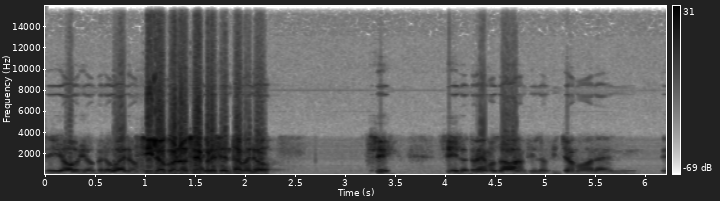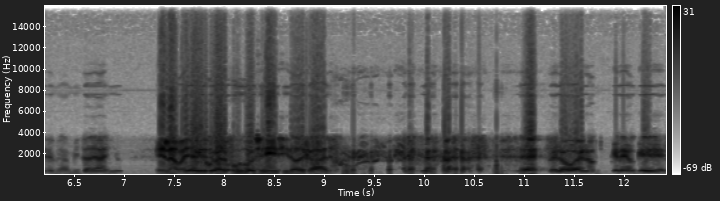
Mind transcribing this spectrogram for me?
Sí, obvio, pero bueno. Si lo conocés, preséntamelo. Sí, sí, lo traemos a Banfield, lo fichamos ahora en, la mitad de año. En la medida que juega el fútbol, sí, si no, dejalo. ¿Eh? Pero bueno, creo que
